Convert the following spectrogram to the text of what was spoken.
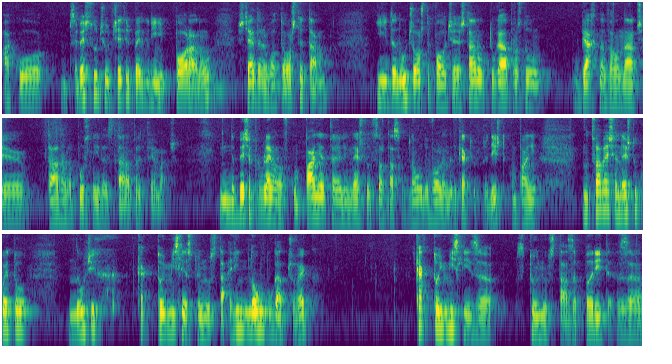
Ако се беше случило 4-5 години по-рано, щях да работя още там и да науча още повече неща, но тогава просто бях на вълна, че трябва да напусна и да стана предприемач. Не беше проблема в компанията или нещо от сорта. Аз съм много доволен, нали, както от предишната компания. Но това беше нещо, което научих как той мисли за стоеността. Един много богат човек, как той мисли за стоеността, за парите, за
